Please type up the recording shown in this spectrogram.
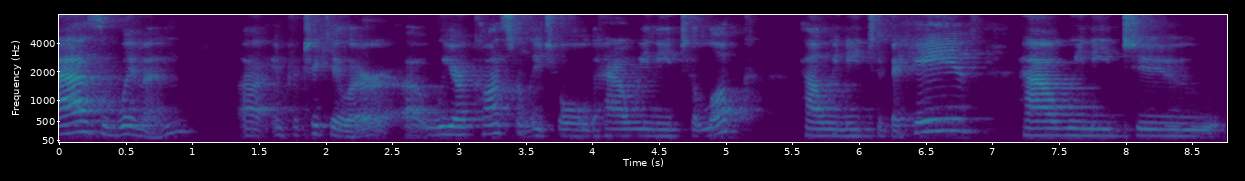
as women, uh, in particular, uh, we are constantly told how we need to look, how we need to behave, how we need to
